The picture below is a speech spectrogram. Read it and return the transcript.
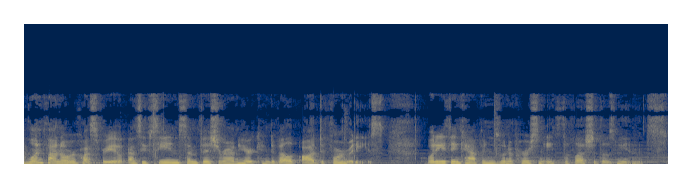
Have one final request for you. As you've seen, some fish around here can develop odd deformities. What do you think happens when a person eats the flesh of those mutants?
